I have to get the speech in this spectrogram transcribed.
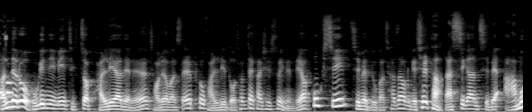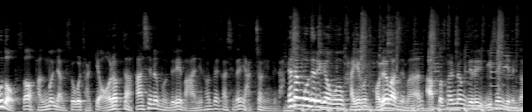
반대로 고객님이 직접 관리해야 되는 저렴한 셀프 관리도 선택하실 수 있는데요. 혹시 집에 누가 찾아오는 게 싫다, 낮 시간 집에 아무도 없어 방문 약속을 잡기 어렵다 하시는 분들이 많이 선택하시는 약정입니다. 해당 모델의 경우 가격은 저렴하지만 앞서 설명드린 위생 기능과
